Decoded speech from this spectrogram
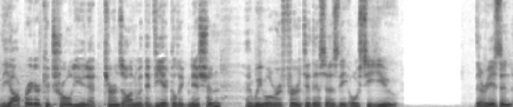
The operator control unit turns on with the vehicle ignition, and we will refer to this as the OCU. There is an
